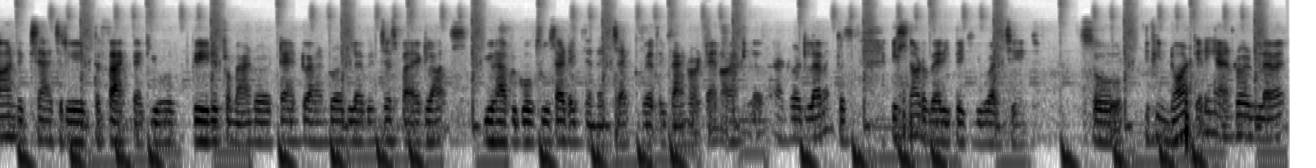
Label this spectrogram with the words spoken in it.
can't exaggerate the fact that you have upgraded from Android 10 to Android 11 just by a glance. You have to go through settings and then check whether it's Android 10 or Android 11 because it's not a very big UI change. So if you're not getting Android 11,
